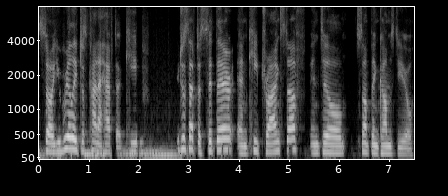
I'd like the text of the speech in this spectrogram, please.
So you really just kind of have to keep you just have to sit there and keep trying stuff until something comes to you.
